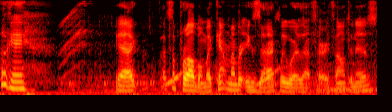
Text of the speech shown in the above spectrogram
Okay. Yeah, that's the problem. I can't remember exactly where that fairy fountain is.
